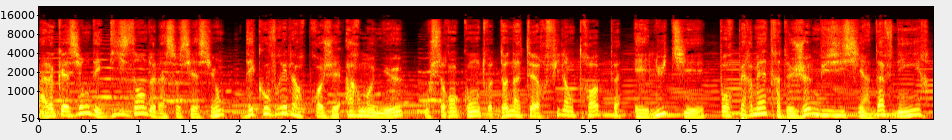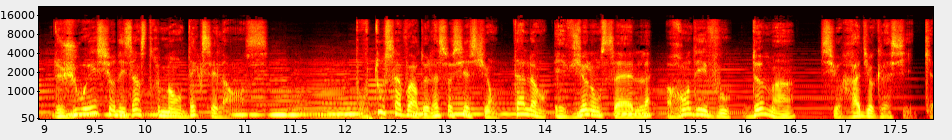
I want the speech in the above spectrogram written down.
À l'occasion des 10 ans de l'association, découvrez leurs projets harmonieux où se rencontrent donateurs philanthropes et luthiers pour permettre à de jeunes musiciens d'avenir de jouer sur des instruments d'excellence. Pour tout savoir de l'association Talent et Violoncelle, rendez-vous demain sur Radio Classique.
